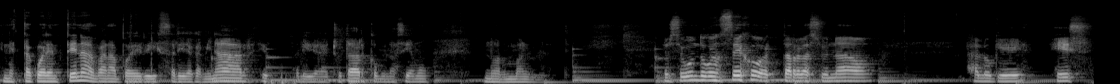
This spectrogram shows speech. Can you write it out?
en esta cuarentena, van a poder ir, salir a caminar, salir a trotar como lo hacíamos normalmente. El segundo consejo está relacionado a lo que es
